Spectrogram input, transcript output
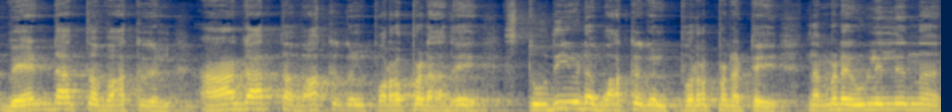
വേണ്ടാത്ത വാക്കുകൾ ആകാത്ത വാക്കുകൾ പുറപ്പെടാതെ സ്തുതിയുടെ വാക്കുകൾ പുറപ്പെടട്ടെ. നമ്മുടെ ഉള്ളിൽ നിന്ന്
